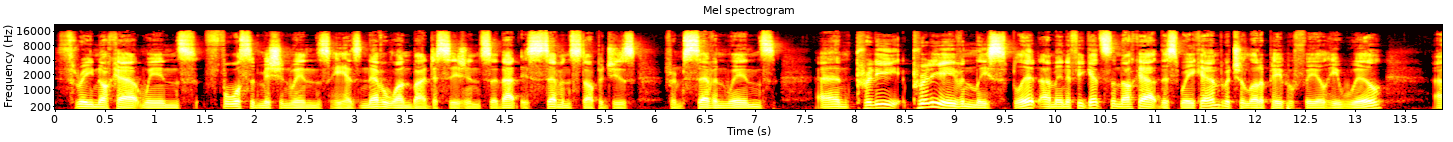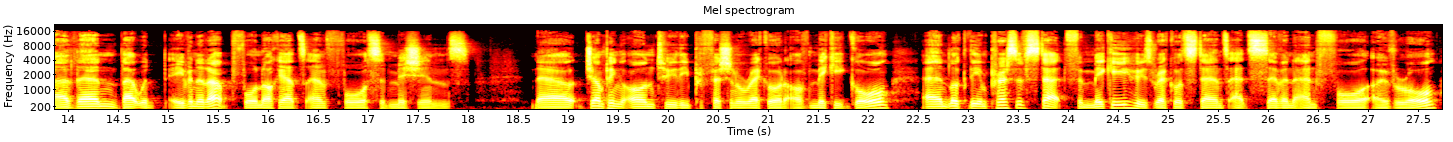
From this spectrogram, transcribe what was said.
Three knockout wins, four submission wins. He has never won by decision, so that is seven stoppages from seven wins and pretty pretty evenly split. I mean, if he gets the knockout this weekend, which a lot of people feel he will, uh, then that would even it up. Four knockouts and four submissions. Now, jumping on to the professional record of Mickey Gall, and look, the impressive stat for Mickey, whose record stands at 7 and 4 overall,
